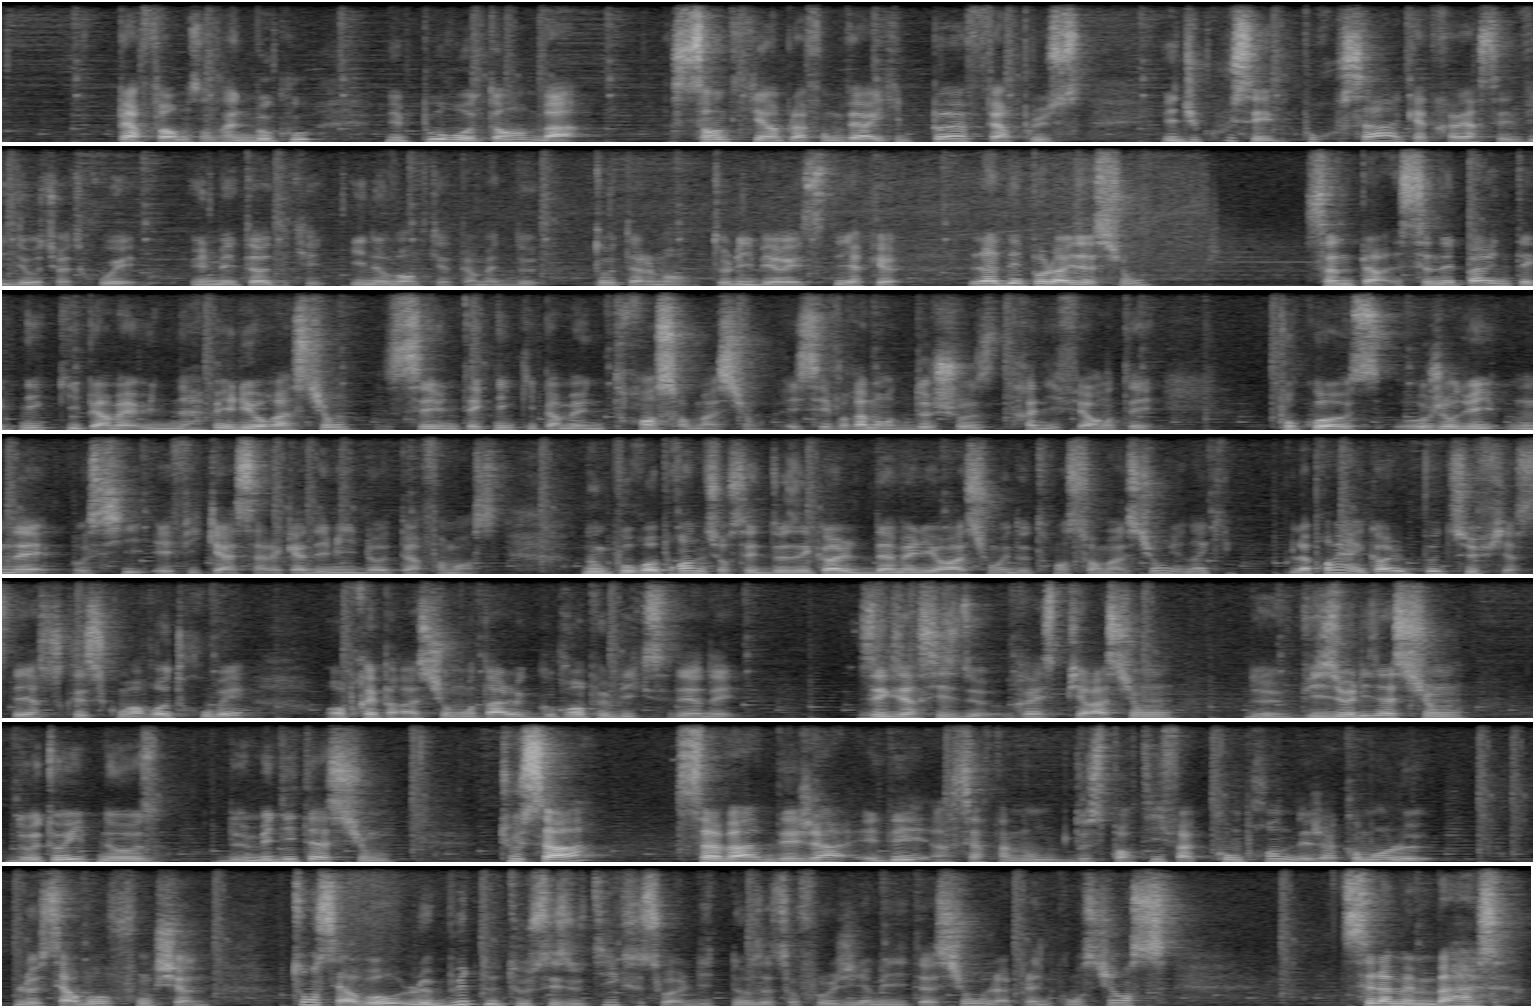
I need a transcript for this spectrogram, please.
performent, s'entraînent beaucoup, mais pour autant bah, sentent qu'il y a un plafond de verre et qu'ils peuvent faire plus. Et du coup, c'est pour ça qu'à travers ces vidéos, tu vas trouver une méthode qui est innovante, qui va te permettre de totalement te libérer. C'est-à-dire que la dépolarisation, ce n'est pas une technique qui permet une amélioration, c'est une technique qui permet une transformation. Et c'est vraiment deux choses très différentes. Pourquoi aujourd'hui on est aussi efficace à l'Académie de la haute performance. Donc pour reprendre sur ces deux écoles d'amélioration et de transformation, il la première école peut suffire, c'est-à-dire ce qu'on va retrouver en préparation mentale grand public, c'est-à-dire des exercices de respiration, de visualisation, d'auto-hypnose, de méditation. Tout ça, ça va déjà aider un certain nombre de sportifs à comprendre déjà comment le, le cerveau fonctionne ton cerveau, le but de tous ces outils, que ce soit l'hypnose, la sophrologie, la méditation, la pleine conscience, c'est la même base.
